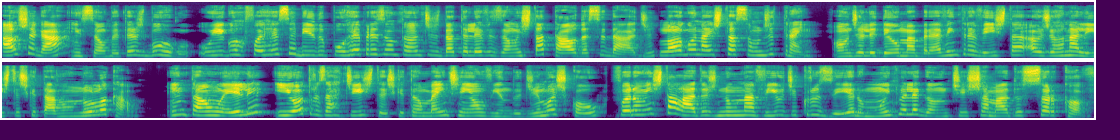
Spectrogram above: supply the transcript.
Ao chegar em São Petersburgo, o Igor foi recebido por representantes da televisão estatal da cidade, logo na estação de trem, onde ele deu uma breve entrevista aos jornalistas que estavam no local. Então, ele e outros artistas que também tinham vindo de Moscou foram instalados num navio de cruzeiro muito elegante chamado Sorkov.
